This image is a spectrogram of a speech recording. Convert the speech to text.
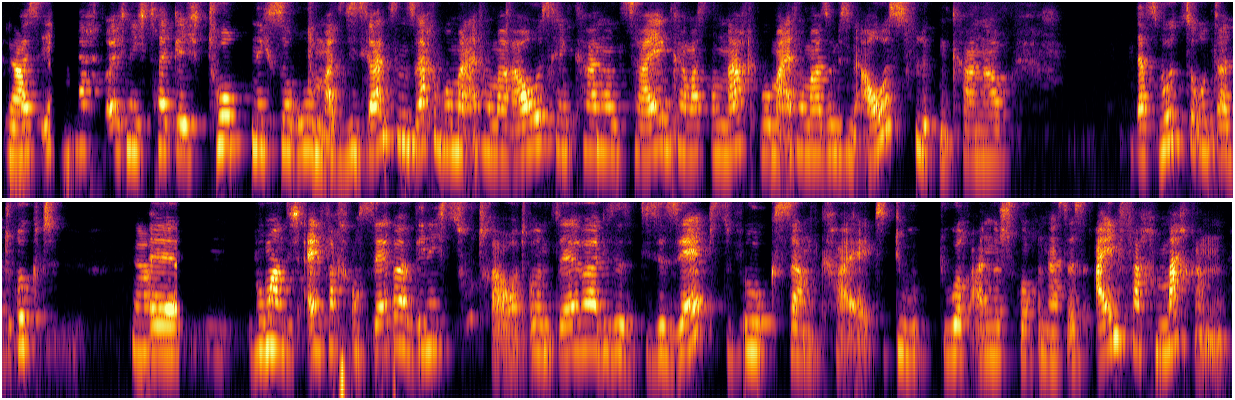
Ja. Was ihr macht euch nicht dreckig, tobt nicht so rum. Also diese ganzen Sachen, wo man einfach mal rausgehen kann und zeigen kann, was man macht, wo man einfach mal so ein bisschen ausflippen kann, auch, das wird so unterdrückt. Ja. Äh, wo man sich einfach auch selber wenig zutraut und selber diese, diese Selbstwirksamkeit, die du, du auch angesprochen hast, das einfach machen.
